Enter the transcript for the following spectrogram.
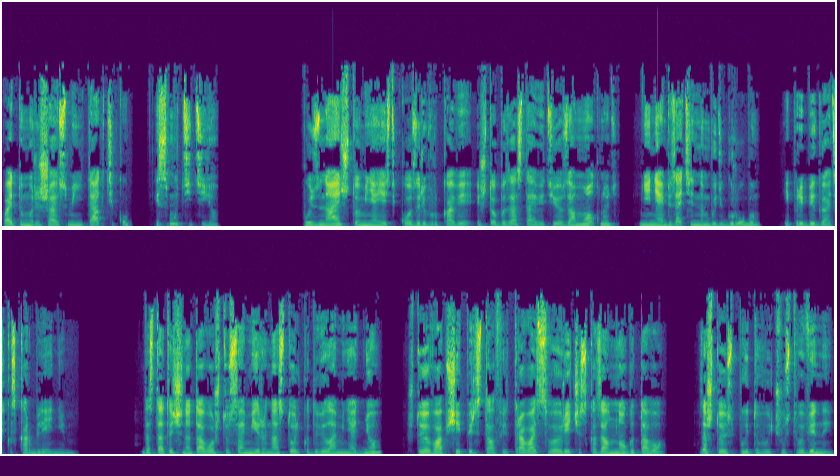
поэтому решаю сменить тактику и смутить ее. Пусть знает, что у меня есть козырь в рукаве, и чтобы заставить ее замолкнуть, мне не обязательно быть грубым и прибегать к оскорблениям. Достаточно того, что Самира настолько довела меня днем, что я вообще перестал фильтровать свою речь и сказал много того, за что испытываю чувство вины.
